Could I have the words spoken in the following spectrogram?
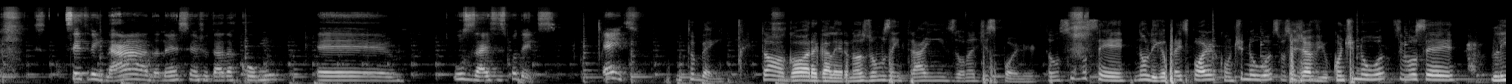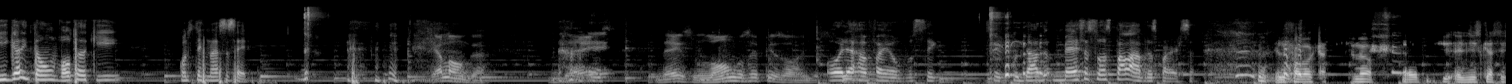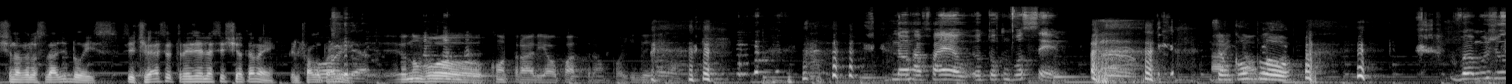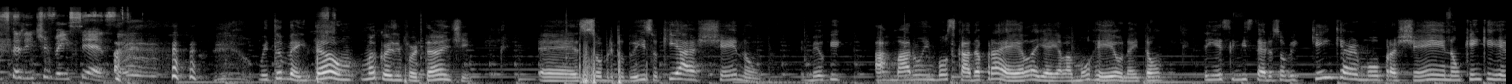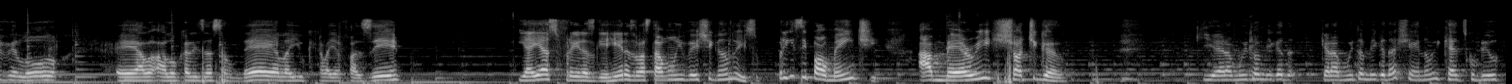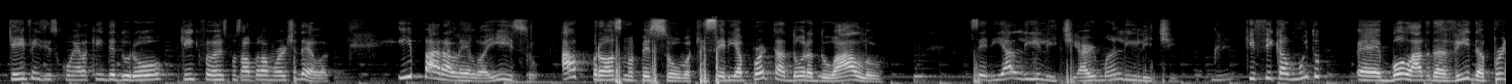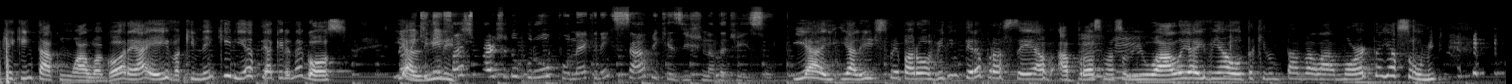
ser treinada, né? Ser ajudada a como é, usar esses poderes. É isso. Muito bem. Então agora, galera, nós vamos entrar em zona de spoiler. Então, se você não liga pra spoiler, continua. Se você já viu, continua. Se você liga, então volta aqui quando terminar essa série. Que é longa. Dez, dez longos episódios. Olha, Rafael, você cuidado, meça as suas palavras, parça. Ele falou que assistindo, ele disse que assistiu na velocidade 2. Se tivesse o 3, ele assistia também. Ele falou pra mim. Olha, Eu não vou contrariar o patrão, pode deixar. Não, Rafael, eu tô com você. isso Ah, é um então complô. Vamos juntos que a gente vence essa. Muito bem. Então, uma coisa importante é, sobre tudo isso, que a Shannon meio que armaram uma emboscada pra ela e aí ela morreu, né? Então, tem esse mistério sobre quem que armou pra Shannon, quem que revelou é, a, a localização dela e o que que ela ia fazer. E aí as freiras guerreiras, elas estavam investigando isso, principalmente a Mary Shotgun, que era muito amiga da, que era muito amiga da Shannon e quer descobrir quem fez isso com ela, quem dedurou, quem que foi o responsável pela morte dela. E paralelo a isso, a próxima pessoa que seria a portadora do halo seria a Lilith, a irmã Lilith, que fica muito é, bolada da vida porque quem tá com o halo agora é a Eva, que nem queria ter aquele negócio. E Não, a e que nem Lilith, faz parte do grupo, né? Que nem sabe que existe nada disso. e a, e a Lilith se preparou a vida inteira pra ser a, a próxima a Uhum. assumir o halo e aí vem a outra que não tava lá morta e assume.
